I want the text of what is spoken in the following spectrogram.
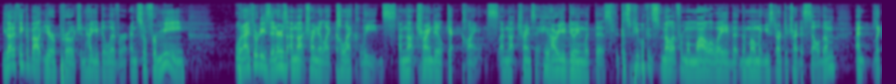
you got to think about your approach and how you deliver. And so for me, when I throw these dinners, I'm not trying to like collect leads. I'm not trying to get clients. I'm not trying to say, hey, how are you doing with this? Because people can smell it from a mile away the, the moment you start to try to sell them. And like,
